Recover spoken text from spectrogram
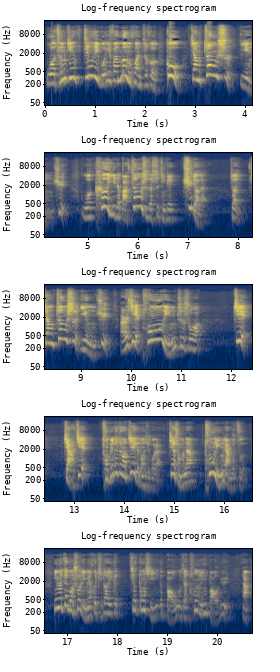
我曾经经历过一番梦幻之后，故将真事隐去。我刻意的把真实的事情给去掉了，叫将真事隐去，而借通灵之说，借假借从别的地方借个东西过来，借什么呢？通灵两个字。”因为这本书里面会提到一个就东西，一个宝物叫通灵宝玉啊。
